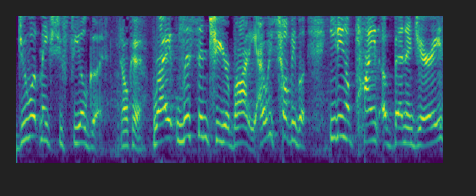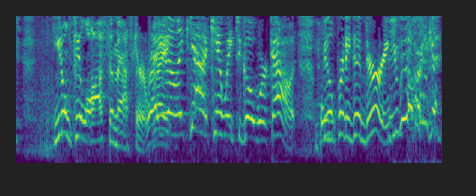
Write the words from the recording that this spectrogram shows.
do what makes you feel good. Okay. Right? Listen to your body. I always tell people eating a pint of Ben and Jerry's, you don't feel awesome after, right? Right. You're like, yeah, I can't wait to go work out. You feel pretty good during. You feel pretty good.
